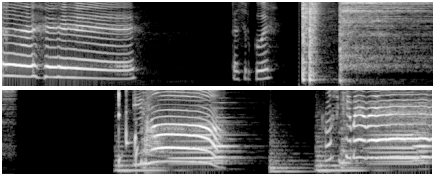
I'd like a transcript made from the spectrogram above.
Eh, nasib gue. Ina, Roski bebek.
